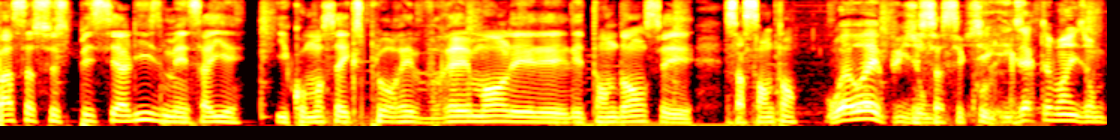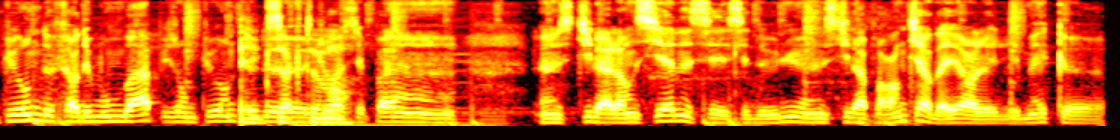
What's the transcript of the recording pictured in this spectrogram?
pas ça se spécialise, mais ça y est, ils commencent à explorer vraiment les, les- les tendances et ça s'entend. Ouais, ouais, et puis ils Et ont, ça, c'est cool. Exactement, ils ont plus honte de faire du boom bap, ils ont plus honte de. Exactement. vois, C'est pas un, un style à l'ancienne, c'est c'est devenu un style à part entière. D'ailleurs, les, les mecs, euh,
